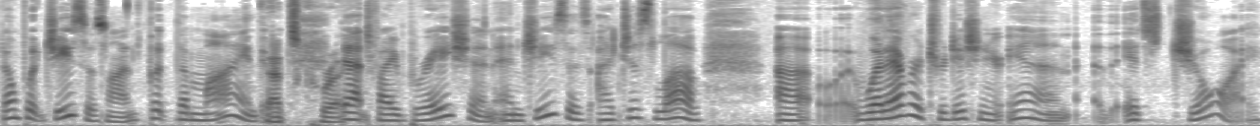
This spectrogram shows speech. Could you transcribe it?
Don't put Jesus on. Put the mind. that- That's correct. That vibration and Jesus. I just love uh, whatever tradition you're in. It's joy.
